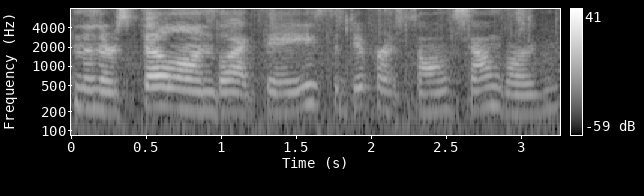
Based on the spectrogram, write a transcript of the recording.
And then there's Fell on Black Days, the different song, Soundgarden.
